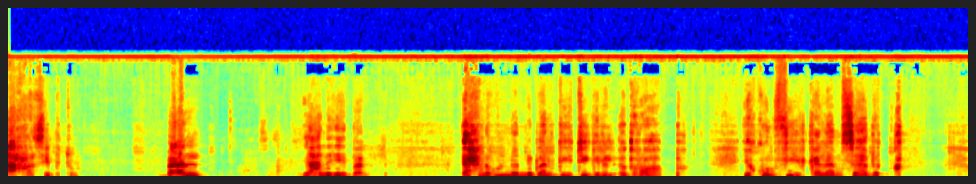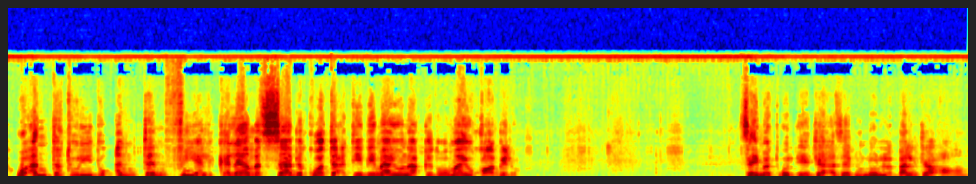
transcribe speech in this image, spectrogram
أحسبتم. بل؟ يعني إيه بل؟ إحنا قلنا إن بل دي تيجي للإضراب. يكون فيه كلام سابق وأنت تريد أن تنفي الكلام السابق وتأتي بما يناقضه وما يقابله. زي ما تقول إيه جاء زيد نقول بل جاء عمرو.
